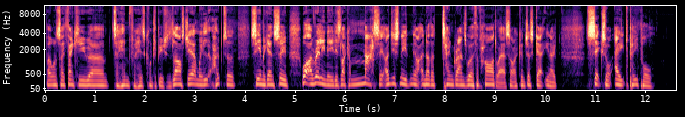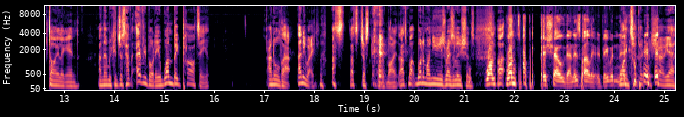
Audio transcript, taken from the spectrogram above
But I want to say thank you uh, to him for his contributions last year, and we hope to see him again soon. What I really need is like a massive. I just need you know, another ten grand's worth of hardware, so I can just get you know six or eight people dialing in and then we can just have everybody in one big party and all that. Anyway, that's that's just one of my that's my, one of my New Year's resolutions. One uh, one topic per show, then as well. It would be, wouldn't it? One topic per show. Yeah,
